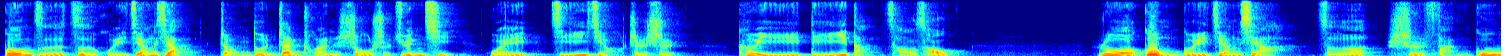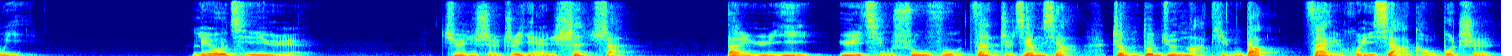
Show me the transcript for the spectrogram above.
公子自回江夏，整顿战船，收拾军器，为犄角之势，可以抵挡曹操。若共归江夏，则是反孤矣。刘琦曰：“军师之言甚善，但余意欲请叔父暂至江夏，整顿军马，停当，再回夏口，不迟。”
